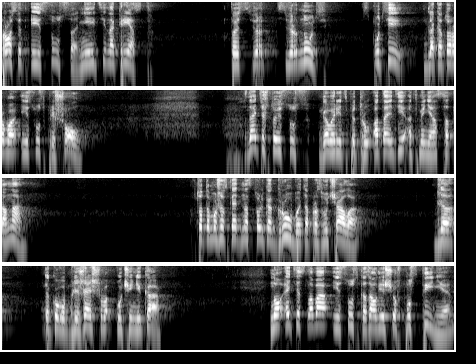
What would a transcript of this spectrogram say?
просит Иисуса не идти на крест, то есть свернуть с пути, для которого Иисус пришел. Знаете, что Иисус говорит Петру? «Отойди от меня, сатана». Кто-то может сказать, настолько грубо это прозвучало для такого ближайшего ученика – но эти слова Иисус сказал еще в пустыне.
